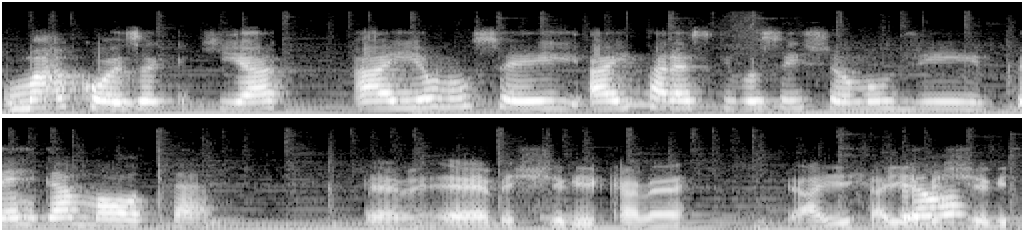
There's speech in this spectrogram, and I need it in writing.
Uma coisa que a... aí eu não sei. Aí parece que vocês chamam de bergamota. É, é mexerica, né? Aí, aí é mexerica.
